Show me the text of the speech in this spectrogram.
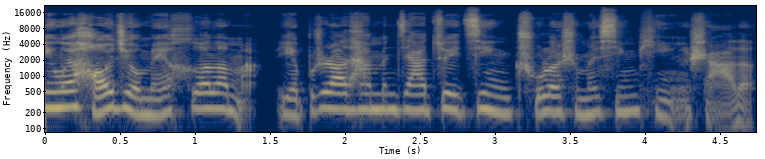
因为好久没喝了嘛，也不知道他们家最近出了什么新品啥的。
